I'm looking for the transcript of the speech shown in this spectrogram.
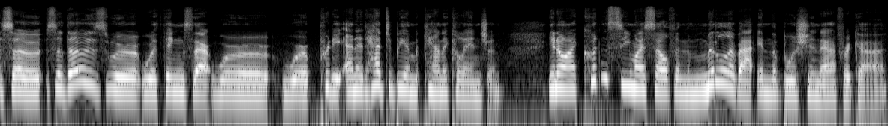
So so those were were things that were were pretty, and it had to be a mechanical engine. You know, I couldn't see myself in the middle of that in the bush in Africa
